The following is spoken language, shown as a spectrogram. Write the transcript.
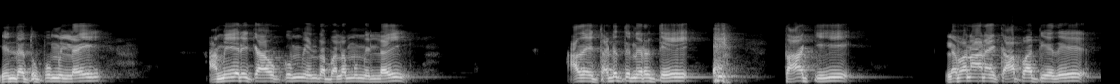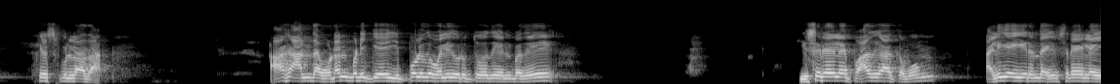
எந்த துப்பும் இல்லை. அமெரிக்காவுக்கும் எந்த பலமும் இல்லை. அதை தடுத்து நிறுத்தி தாக்கி லெபனானை காப்பாற்றியது ஹிஸ்புல்லா தான். ஆக அந்த உடன்படிக்கையை இப்பொழுது வலியுறுத்துவது என்பது இஸ்ரேலை பாதுகாக்கவும் அழிய இருந்த இஸ்ரேலை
